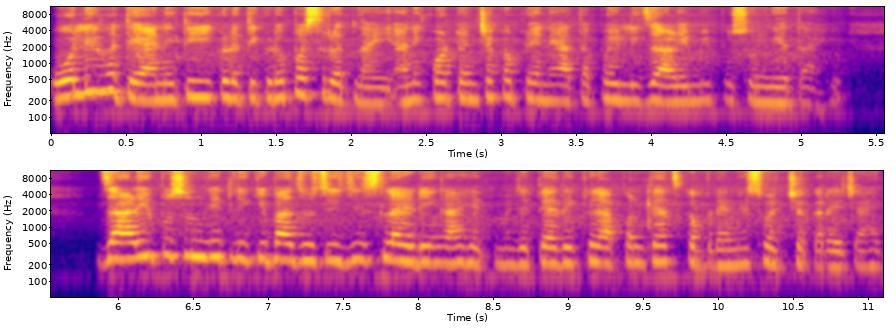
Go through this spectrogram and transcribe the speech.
ओली होते आणि ती इकडं तिकडं पसरत नाही. आणि कॉटनच्या कपड्याने आता पहिली जाळी मी पुसून घेत आहे. जाळी पुसून घेतली की बाजूची जी स्लायडिंग आहेत म्हणजे त्या देखील आपण त्याच कपड्याने स्वच्छ करायच्या आहेत.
